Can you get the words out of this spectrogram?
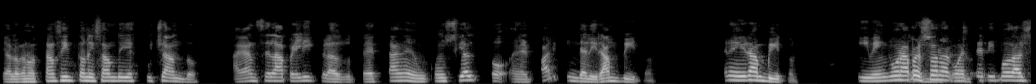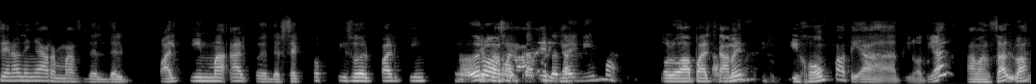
y a los que nos están sintonizando y escuchando, háganse la película de que ustedes están en un concierto en el parking del Irán Beaton. En el Irán Beaton y venga una persona con este tipo de arsenal en armas del, del parking más alto, desde el sexto piso del parking. No, de los apartamentos de ahí mismo. O los apartamentos y rompa a, tirotear, a mansalva.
